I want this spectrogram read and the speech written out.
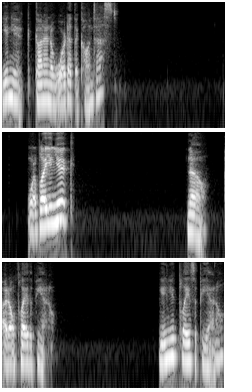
Eunhyeok got an award at the contest? Wanna play Eunhyeok? No, I don't play the piano. Eunhyeok plays the piano?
